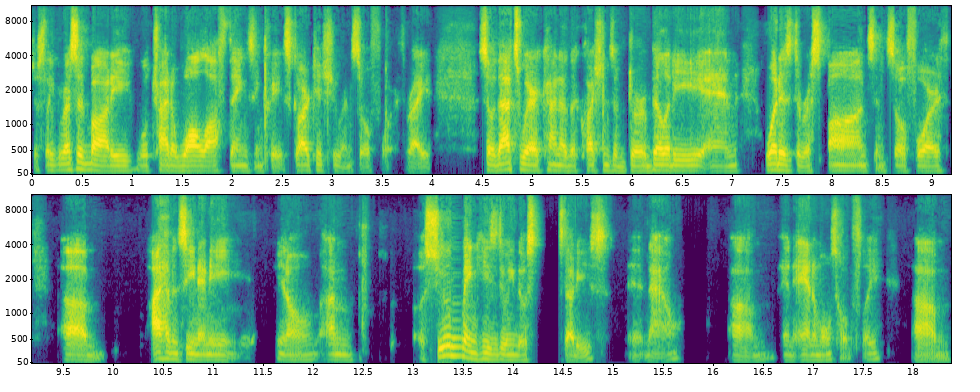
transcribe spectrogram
just like the rest of the body, will try to wall off things and create scar tissue and so forth, right? So that's where kind of the questions of durability and what is the response and so forth. Um, I haven't seen any you know, I'm assuming he's doing those studies now um, in animals, hopefully. Um,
